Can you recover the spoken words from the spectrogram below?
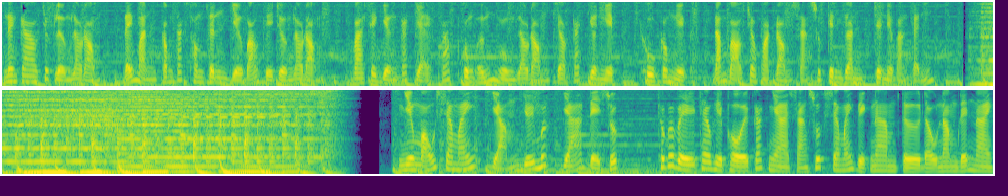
nâng cao chất lượng lao động, đẩy mạnh công tác thông tin dự báo thị trường lao động và xây dựng các giải pháp cung ứng nguồn lao động cho các doanh nghiệp, khu công nghiệp, đảm bảo cho hoạt động sản xuất kinh doanh trên địa bàn tỉnh. Nhiều mẫu xe máy giảm dưới mức giá đề xuất. Thưa quý vị, theo Hiệp hội các nhà sản xuất xe máy Việt Nam từ đầu năm đến nay,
